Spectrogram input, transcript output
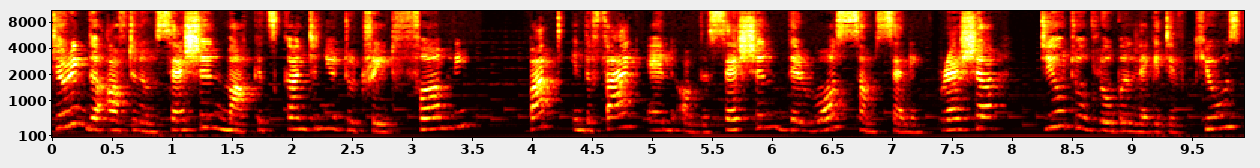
During the afternoon session, markets continued to trade firmly, but in the fag end of the session, there was some selling pressure due to global negative cues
